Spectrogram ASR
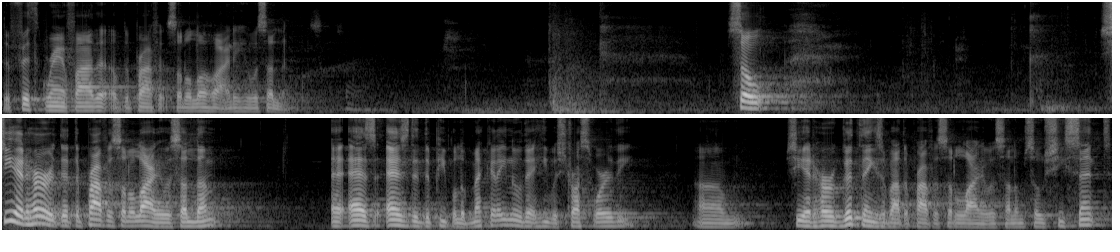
the fifth grandfather of the Prophet sallallahu alaihi wasallam. So she had heard that the Prophet ﷺ, as, as did the people of Mecca, they knew that he was trustworthy. Um, she had heard good things about the Prophet ﷺ, so she sent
